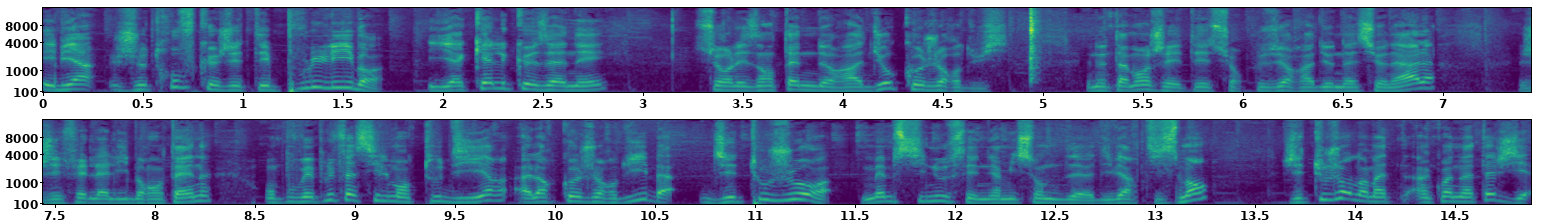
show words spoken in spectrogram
Eh bien, je trouve que j'étais plus libre il y a quelques années sur les antennes de radio qu'aujourd'hui. Notamment, j'ai été sur plusieurs radios nationales, j'ai fait de la libre antenne. On pouvait plus facilement tout dire, alors qu'aujourd'hui, bah, j'ai toujours, même si nous c'est une émission de divertissement, j'ai toujours dans ma- un coin de ma tête, je dis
